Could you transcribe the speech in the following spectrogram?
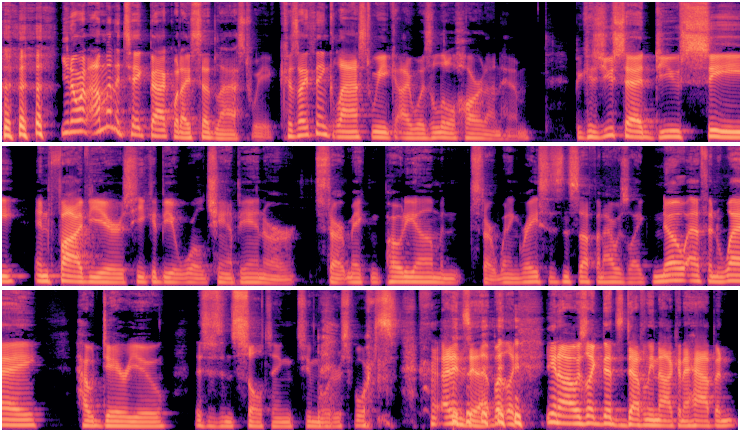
You know what? I'm going to take back what I said last week because I think last week I was a little hard on him because you said, Do you see in five years he could be a world champion or start making podium and start winning races and stuff? And I was like, No effing way. How dare you? This is insulting to motorsports. I didn't say that, but like, you know, I was like, that's definitely not going to happen.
